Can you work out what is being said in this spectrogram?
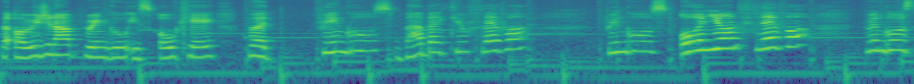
the original Pringle is okay, but Pringles barbecue flavor, Pringles onion flavor, Pringles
